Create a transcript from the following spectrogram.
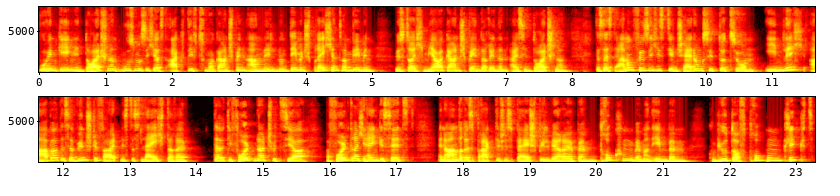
wohingegen in Deutschland muss man sich erst aktiv zum Organspenden anmelden. Und dementsprechend haben wir eben in Österreich mehr Organspenderinnen als in Deutschland. Das heißt, an und für sich ist die Entscheidungssituation ähnlich, aber das erwünschte Verhalten ist das leichtere. Der Default Nudge wird sehr erfolgreich eingesetzt. Ein anderes praktisches Beispiel wäre beim Drucken, wenn man eben beim Computer auf Drucken klickt,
